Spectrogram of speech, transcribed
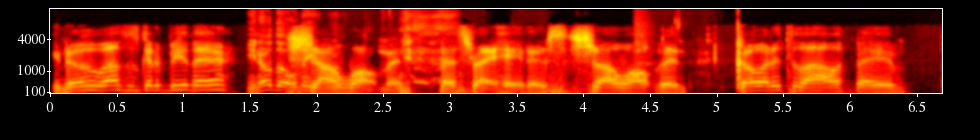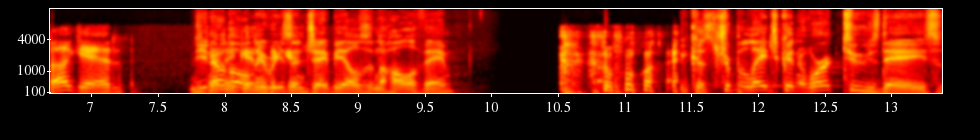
You know who else is going to be there? You know the only Sean Waltman. That's right, haters. Sean Waltman going into the Hall of Fame again. Do you know the only reason reason JBL's in the Hall of Fame? Because Triple H couldn't work Tuesdays.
